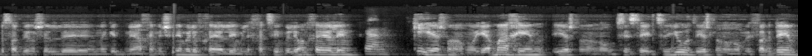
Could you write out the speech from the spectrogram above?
בסדיר של אה, נגיד 150 אלף חיילים לחצי מיליון חיילים, כן. כי יש לנו ימ"חים, יש לנו בסיסי ציוד, יש לנו מפקדים,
